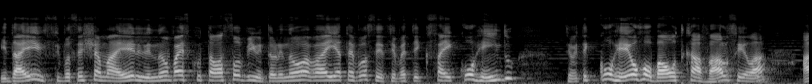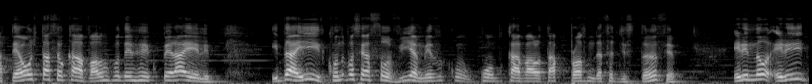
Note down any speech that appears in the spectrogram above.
E daí, se você chamar ele, ele não vai escutar o assovio, então ele não vai ir até você. Você vai ter que sair correndo, você vai ter que correr ou roubar outro cavalo, sei lá, até onde tá seu cavalo pra poder recuperar ele. E daí, quando você assovia, mesmo quando o cavalo tá próximo dessa distância, ele não. ele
